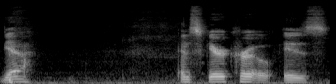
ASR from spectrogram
Yeah. And Scarecrow is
